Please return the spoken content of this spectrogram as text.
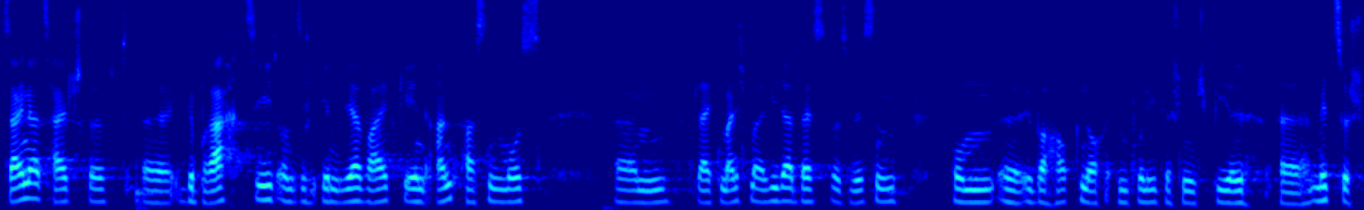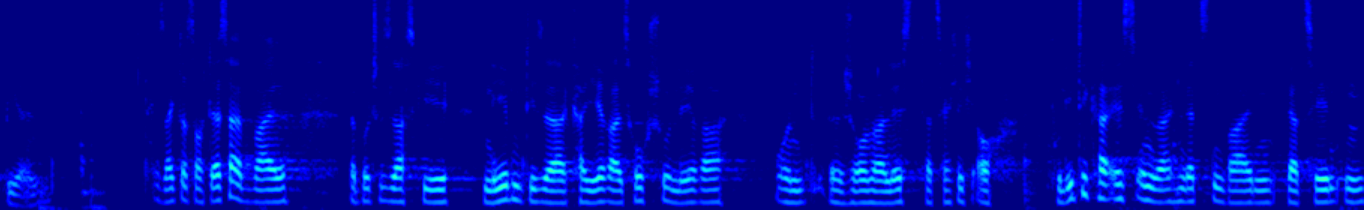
seiner Zeitschrift äh, gebracht sieht und sich eben sehr weitgehend anpassen muss, ähm, vielleicht manchmal wieder besseres Wissen, um äh, überhaupt noch im politischen Spiel äh, mitzuspielen. Ich sage das auch deshalb, weil äh, Buczysawski neben dieser Karriere als Hochschullehrer und äh, Journalist tatsächlich auch Politiker ist in seinen letzten beiden Jahrzehnten,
